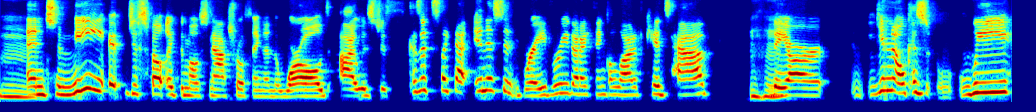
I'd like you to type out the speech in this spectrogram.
Mm. And to me, it just felt like the most natural thing in the world. I was just, because it's like that innocent bravery that I think a lot of kids have. Mm-hmm. They are, you know, because we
